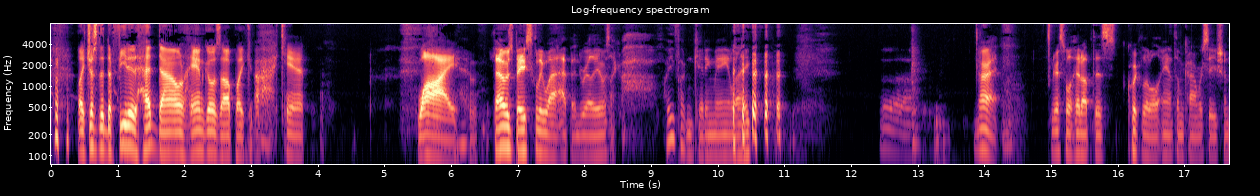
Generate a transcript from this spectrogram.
like just the defeated head down, hand goes up, like ah, I can't. Why? That was basically what happened. Really, it was like, oh, are you fucking kidding me? Like, uh, all right. I guess we'll hit up this quick little Anthem conversation.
